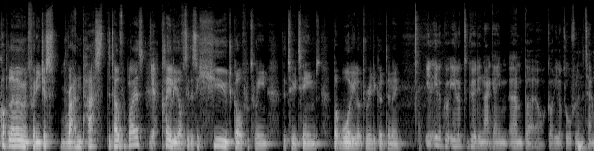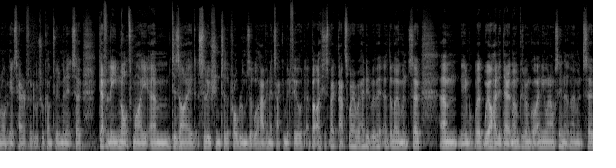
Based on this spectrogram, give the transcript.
couple of moments when he just ran past the Telford players. Yeah. Clearly, obviously, there's a huge gulf between the two teams, but Whalley looked really good, didn't he? He, he looked good, he looked good in that game, um, but oh god, he looked awful in the ten roll against Hereford, which we'll come to in a minute. So definitely not my um, desired solution to the problems that we'll have in attacking midfield. But I suspect that's where we're headed with it at the moment. So um, we- we are headed there at the moment because we haven't got anyone else in at the moment. So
